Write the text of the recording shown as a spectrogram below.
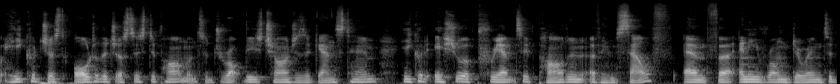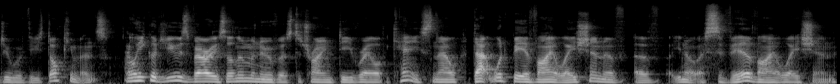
he could just order the Justice Department to drop these charges against him. He could issue a preemptive pardon of himself um, for any wrongdoing to do with these documents. Or he could use various other maneuvers to try and derail the case. Now, that would be a violation of, of, you know, a severe violation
